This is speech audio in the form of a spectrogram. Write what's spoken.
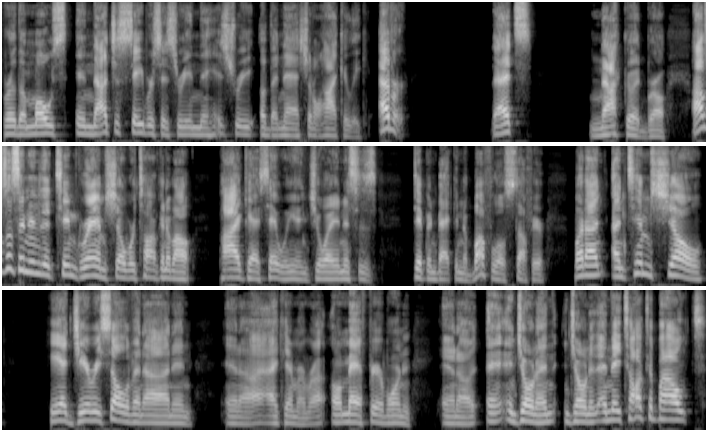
for the most in not just Sabres history, in the history of the National Hockey League ever. That's not good, bro. I was listening to the Tim Graham show. We're talking about podcasts. Hey, we enjoy, and this is dipping back into Buffalo stuff here. But on, on Tim's show, he had Jerry Sullivan on and and uh, I can't remember oh Matt Fairburn and and, uh, and, and Jonah and Jonah and they talked about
